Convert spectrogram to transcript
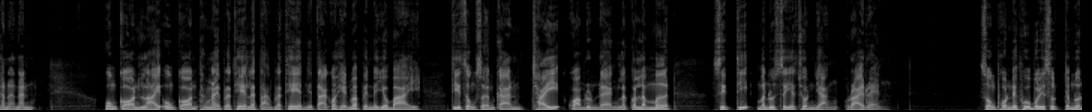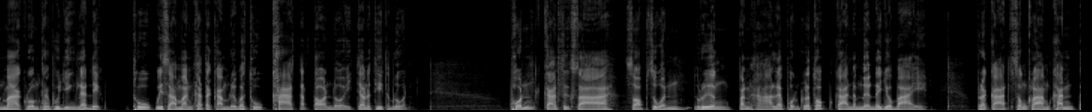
ขณะนั้น องค์กรหลายองค์กรทั้งในประเทศและต่างประเทศเนี่ยต่างก็เห็นว่าเป็นนโยบายที่ส่งเสริมการใช้ความรุนแรงแล้วก็ละเมิด สิทธิมนุษยชนอย่างร้ายแรง ส่งผลให้ผู้บริสุทธิ์จำนวนมากรวมทั้งผู้หญิงและเด็ก ถูกวิสามันฆาตกรรม หรือว่าถูกฆ่าตัดตอนโดยเจ้าหน้าที่ตำรวจ ผลการศึกษาสอบสวนเรื่องปัญหาและผลกระทบการดำเนินนโยบาย ประกาศสงครามขั้นแต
